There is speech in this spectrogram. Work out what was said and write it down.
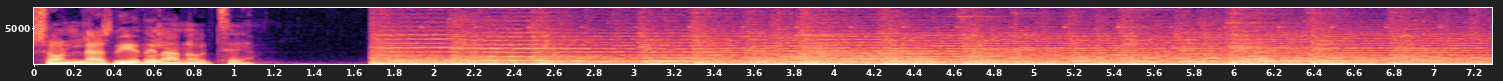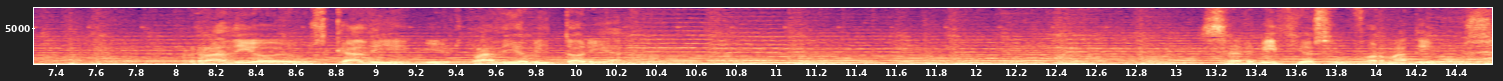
Son las 10 de la noche. Radio Euskadi y Radio Vitoria. Servicios informativos.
